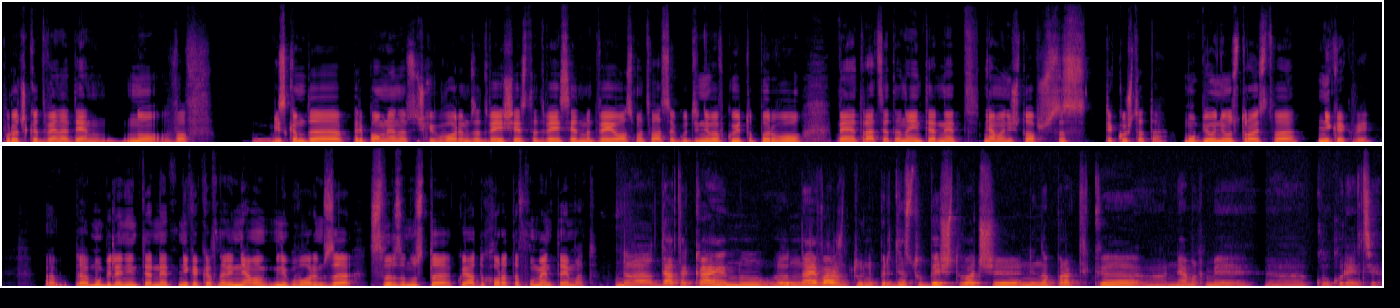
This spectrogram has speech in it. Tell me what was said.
поръчка две на ден, но в искам да припомня на всички, говорим за 2006, 2007, 2008, това са години, в които първо пенетрацията на интернет няма нищо общо с текущата. Мобилни устройства никакви. Мобилен интернет никакъв. Нали? Няма, не говорим за свързаността, която хората в момента имат. А, да, така е, но най-важното ни предимство беше това, че ние на практика нямахме а, конкуренция.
